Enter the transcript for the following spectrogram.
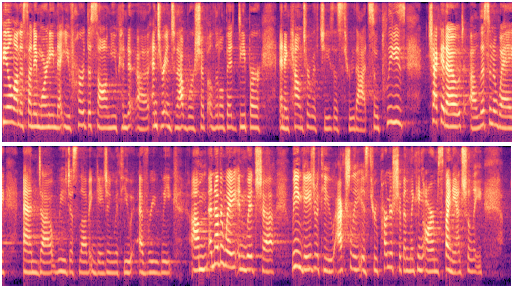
Feel on a Sunday morning that you've heard the song. You can uh, enter into that worship a little bit deeper and encounter with Jesus through that. So please check it out, uh, listen away, and uh, we just love engaging with you every week. Um, another way in which uh, we engage with you actually is through partnership and linking arms financially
